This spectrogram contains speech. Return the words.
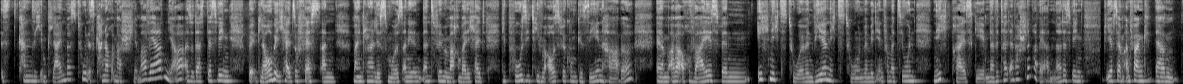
es kann sich im Kleinen was tun. Es kann auch immer schlimmer werden, ja. Also das, deswegen glaube ich halt so fest an meinen Journalismus, an den, ans Filme machen, weil ich halt die positiven Auswirkungen gesehen habe. Ähm, aber auch weiß, wenn ich nichts tue, wenn wir nichts tun, wenn wir die Informationen nicht preisgeben, dann wird es halt einfach schlimmer werden. Ne? Deswegen, ihr habt ja am Anfang ähm,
